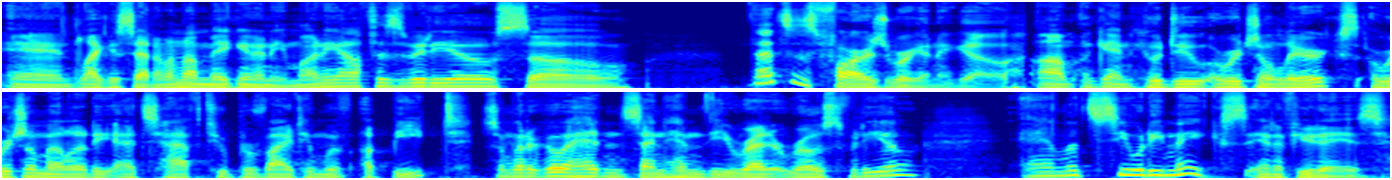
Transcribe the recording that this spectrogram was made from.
And like I said, I'm not making any money off this video, so that's as far as we're gonna go. Um, again, he'll do original lyrics, original melody. I just have to provide him with a beat. So I'm gonna go ahead and send him the Reddit roast video, and let's see what he makes in a few days.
